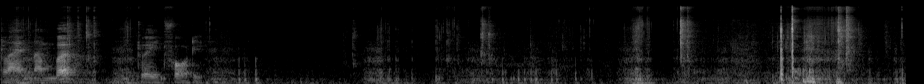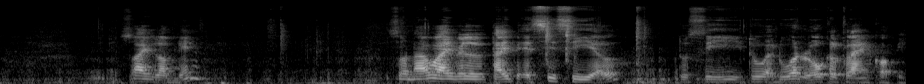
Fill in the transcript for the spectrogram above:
client number to 840. So I logged in so now I will type SCCL to see to do a local client copy.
